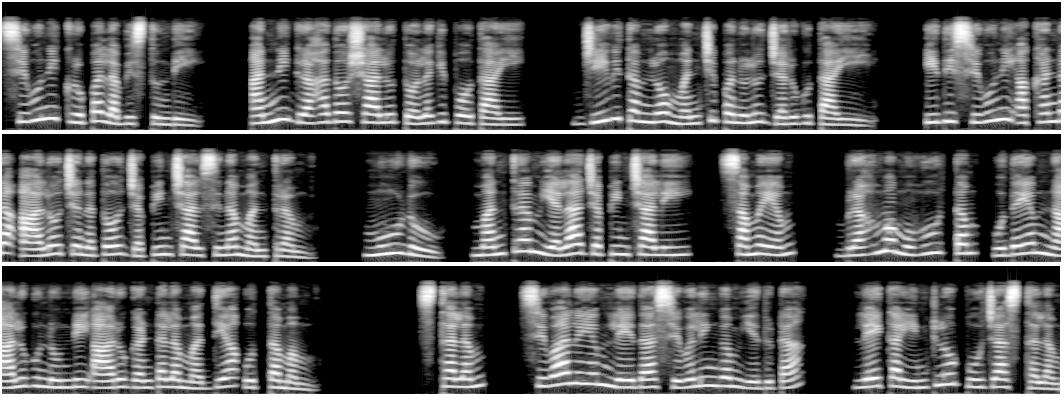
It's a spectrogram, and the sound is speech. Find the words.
శివుని కృప లభిస్తుంది. అన్ని గ్రహదోషాలు తొలగిపోతాయి. జీవితంలో మంచి పనులు జరుగుతాయి. ఇది శివుని అఖండ ఆలోచనతో జపించాల్సిన మంత్రం. మూడు మంత్రం ఎలా జపించాలి? సమయం బ్రహ్మ ముహూర్తం ఉదయం నాలుగు నుండి ఆరు గంటల మధ్య ఉత్తమం. స్థలం శివాలయం లేదా శివలింగం ఎదుట లేక ఇంట్లో పూజాస్థలం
